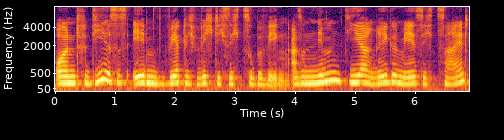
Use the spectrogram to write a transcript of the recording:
Und für die ist es eben wirklich wichtig, sich zu bewegen. Also nimm dir regelmäßig Zeit,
